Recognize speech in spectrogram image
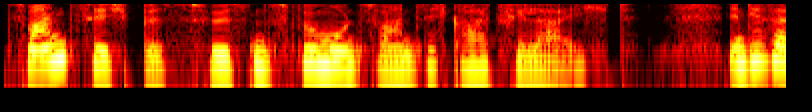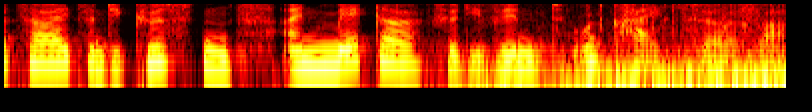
20 bis höchstens 25 Grad vielleicht. In dieser Zeit sind die Küsten ein Mecker für die Wind- und Kitesurfer.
